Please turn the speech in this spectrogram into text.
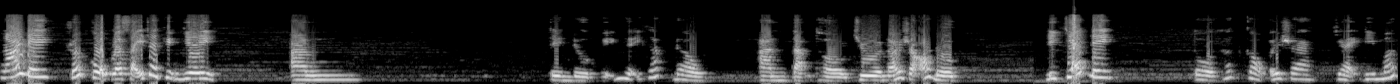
nói đi, rốt cuộc là xảy ra chuyện gì? Anh... Tiền đường nghĩ nghĩ lắc đầu. Anh tạm thời chưa nói rõ được. Đi chết đi! Tôi hất cậu ấy ra, chạy đi mất.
